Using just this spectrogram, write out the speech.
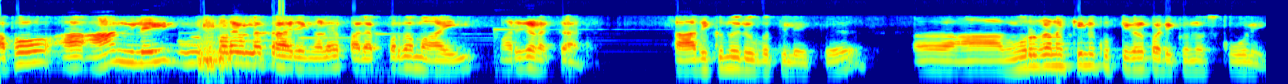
അപ്പോ ആ- നിലയിൽ ഉൾപ്പെടെയുള്ള കാര്യങ്ങളെ ഫലപ്രദമായി മറികടക്കാൻ സാധിക്കുന്ന രൂപത്തിലേക്ക് നൂറുകണക്കിന് കുട്ടികൾ പഠിക്കുന്ന സ്കൂളിൽ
